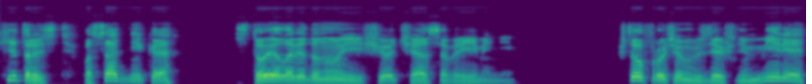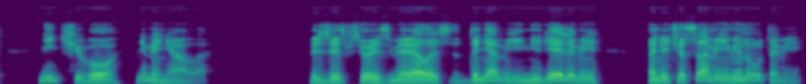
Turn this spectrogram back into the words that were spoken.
Хитрость посадника стоила ведуну еще часа времени, что, впрочем, в здешнем мире ничего не меняло. Здесь все измерялось днями и неделями, а не часами и минутами.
